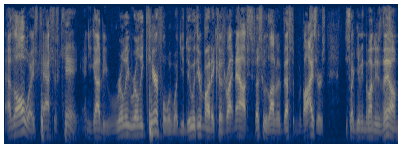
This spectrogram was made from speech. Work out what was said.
as always, cash is king, and you got to be really, really careful with what you do with your money because right now, especially with a lot of investment advisors, you start giving the money to them,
